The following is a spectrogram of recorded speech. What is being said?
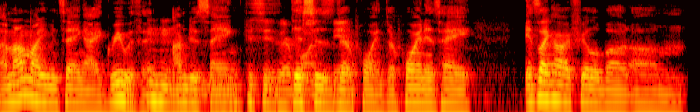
And I'm not even saying I agree with it. I'm just saying This is their this point, is yeah. their point. Their point is, hey, it's like how I feel about um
